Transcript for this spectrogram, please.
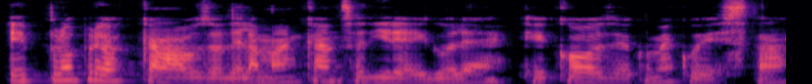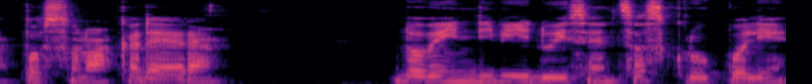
È proprio a causa della mancanza di regole che cose come questa possono accadere, dove individui senza scrupoli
